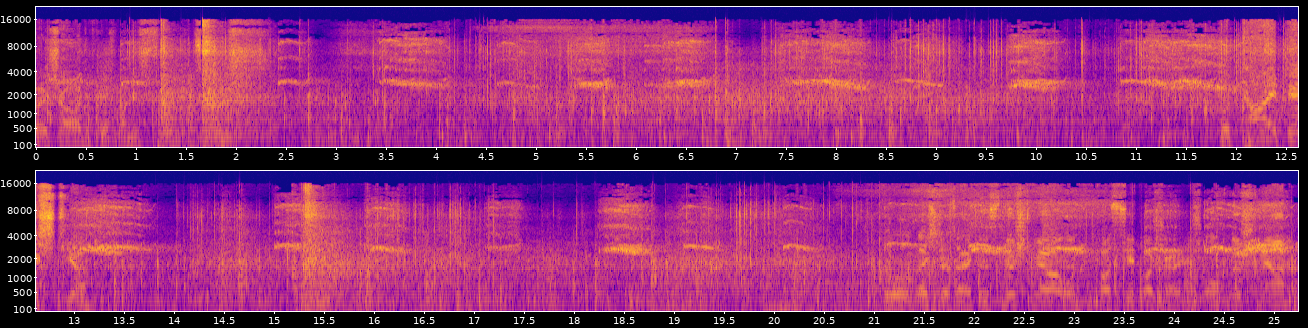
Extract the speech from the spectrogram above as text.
Welche, aber die braucht man nicht filmen, das Quatsch. Total dicht hier. So, rechte Seite ist nichts mehr, unten passiert wahrscheinlich auch nichts mehr.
